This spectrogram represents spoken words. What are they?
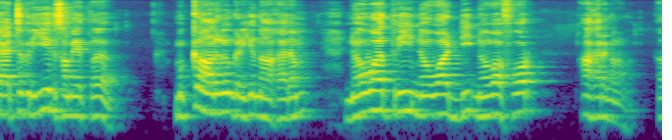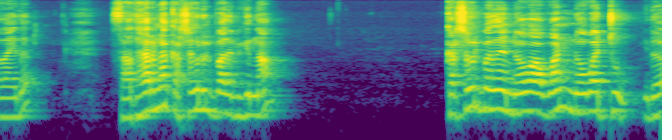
കാറ്റഗറി ഈ ഒരു സമയത്ത് മിക്ക ആളുകളും കഴിക്കുന്ന ആഹാരം NOVA three NOVA D NOVA four ആഹാരങ്ങളാണ്. അതായത് സാധാരണ കർഷകർ ഉൽപ്പാദിപ്പിക്കുന്ന കർഷകർ ഉൽപ്പാദിപ്പിക്കുന്ന നോവ വൺ നോവ ടു ഇത്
